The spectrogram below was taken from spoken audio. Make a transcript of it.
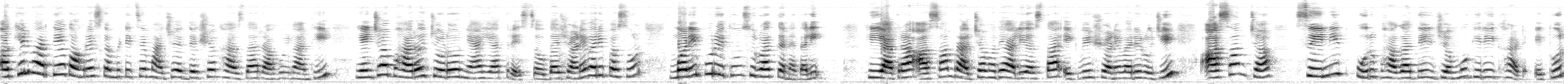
अखिल भारतीय काँग्रेस कमिटीचे माजी अध्यक्ष खासदार राहुल गांधी यांच्या भारत जोडो न्याय यात्रेस चौदा जानेवारीपासून मणिपूर येथून सुरुवात करण्यात आली. ही यात्रा आसाम राज्यामध्ये आली असता एकवीस जानेवारी रोजी आसामच्या सेनितपूर भागातील जम्मूगिरी घाट येथून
